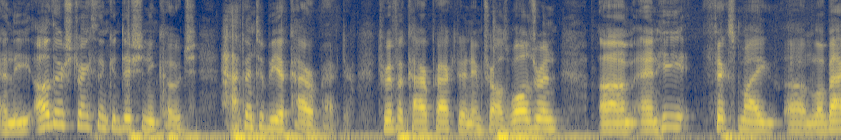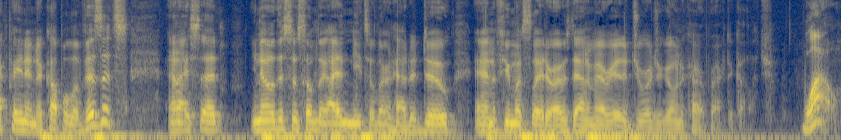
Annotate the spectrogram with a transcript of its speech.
and the other strength and conditioning coach happened to be a chiropractor, terrific chiropractor named Charles Waldron, um, and he fixed my um, low back pain in a couple of visits, and I said. You know, this is something I need to learn how to do. And a few months later, I was down in Marietta, Georgia, going to chiropractic college. Wow.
